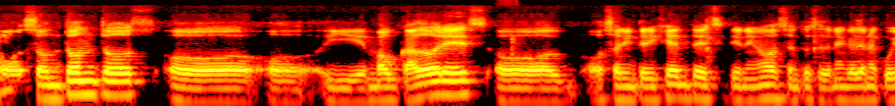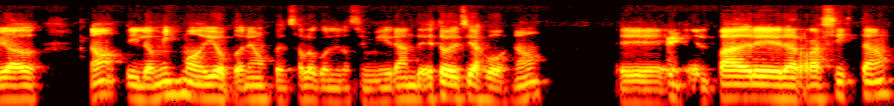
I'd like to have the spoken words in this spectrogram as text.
o son tontos o, y embaucadores o, son inteligentes y tienen negocio, entonces tienen que tener cuidado, ¿no? Y lo mismo, digo, podemos pensarlo con los inmigrantes. Esto decías vos, ¿no? Eh, el padre era racista,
